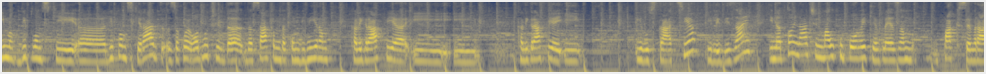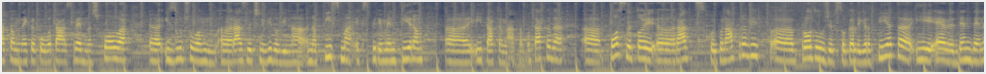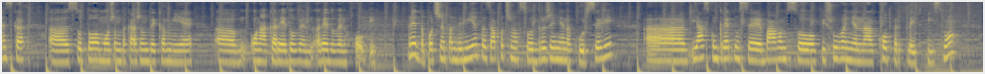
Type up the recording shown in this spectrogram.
имав дипломски дипломски рад за кој одлучив да да сакам да комбинирам калиграфија и и калиграфија и илустрација или дизајн и на тој начин малку повеќе влезам, пак се вратам некако во таа средна школа, изучувам различни видови на, на писма, експериментирам и така натаму. Така да, после тој рад кој го направив, продолжив со галиграфијата и еве ден денеска со тоа можам да кажам дека ми е е, онака редовен редовен хоби. Пред да почне пандемијата започнав со одржање на курсеви А, јас конкретно се бавам со пишување на Copperplate писмо.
